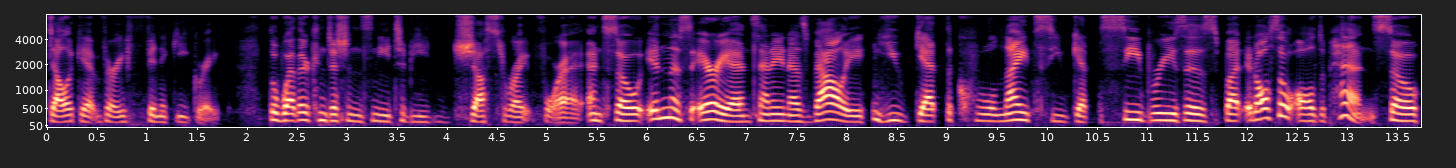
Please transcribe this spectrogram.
delicate, very finicky grape. The weather conditions need to be just right for it. And so in this area in Santa Ynez Valley, you get the cool nights, you get the sea breezes, but it also all depends. So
